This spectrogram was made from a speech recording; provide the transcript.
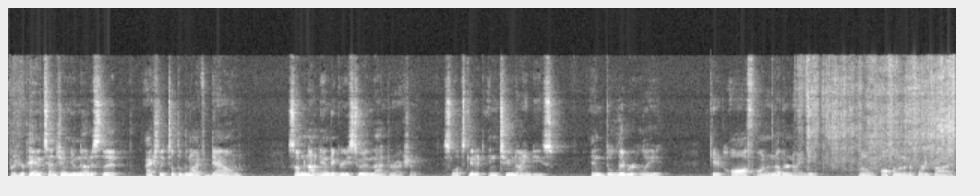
But if you're paying attention, you'll notice that I actually tilted the knife down, so I'm not 90 degrees to it in that direction. So let's get it in two 90s and deliberately get it off on another 90, well, off on another 45.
